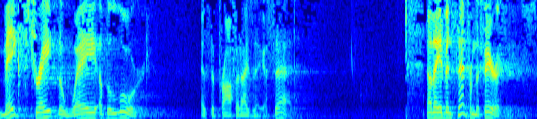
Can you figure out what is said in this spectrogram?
make straight the way of the Lord, as the prophet Isaiah said. Now they had been sent from the Pharisees.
